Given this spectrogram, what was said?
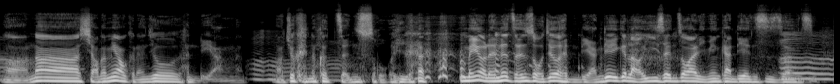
啊，那小的庙可能就很凉了嗯啊，就跟那个诊所一样，没有人的诊所就很凉，就一个老医生坐在里面看电视这样子。嗯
